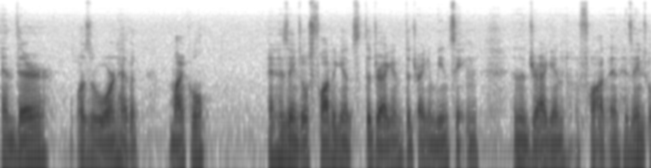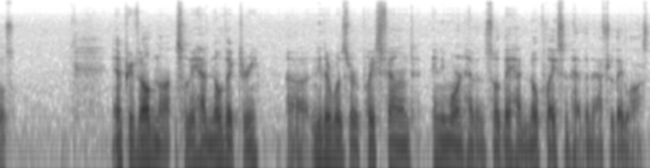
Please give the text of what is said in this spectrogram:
and there was a war in heaven. Michael and his angels fought against the dragon. The dragon being Satan, and the dragon fought and his angels, and prevailed not. So they had no victory. Uh, neither was there a place found any more in heaven. So they had no place in heaven after they lost.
